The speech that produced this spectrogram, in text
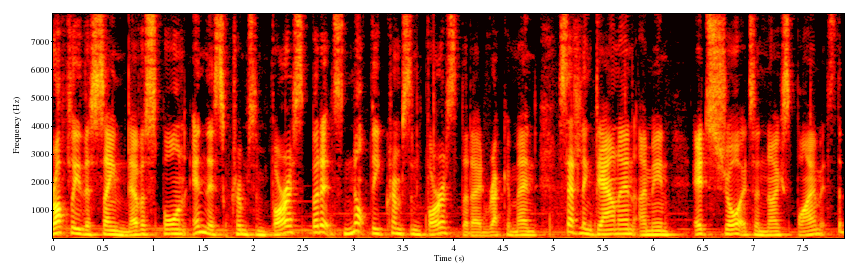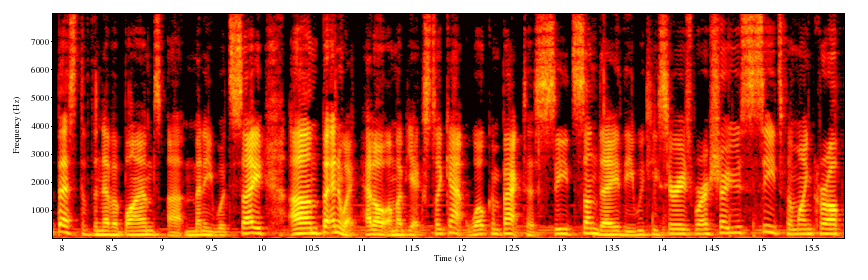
roughly the same Nether spawn in this Crimson Forest, but it's not the Crimson Forest that I'd recommend settling down in. I mean, it's sure, it's a nice biome. It's the best of the Nether biomes, uh, many would say. Um, but anyway, hello, I'm IBX Welcome back to Seed Sunday, the weekly series where I show you seeds for Minecraft,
